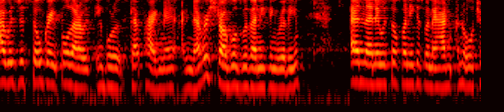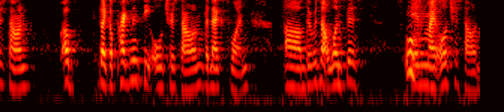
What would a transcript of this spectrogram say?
I was just so grateful that I was able to get pregnant. I never struggled with anything really. And then it was so funny because when I had an ultrasound, a, like a pregnancy ultrasound, the next one, um, there was not one cyst Oof. in my ultrasound.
